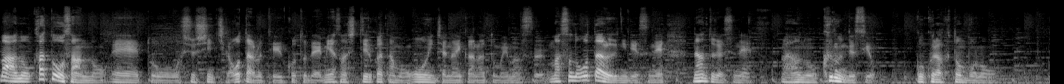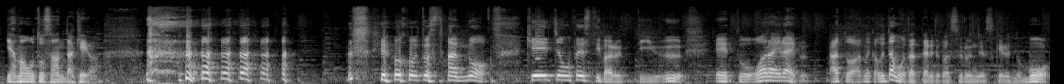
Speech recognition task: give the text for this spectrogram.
まあ、あの、加藤さんの、えっと、出身地が小樽ということで、皆さん知ってる方も多いんじゃないかなと思います。まあ、その小樽にですね、なんとですね、あの、来るんですよ。極楽とんぼの山本さんだけが。山本さんのケイチョンフェスティバルっていう、えっ、と、お笑いライブ、あとはなんか歌も歌ったりとかするんですけれども、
